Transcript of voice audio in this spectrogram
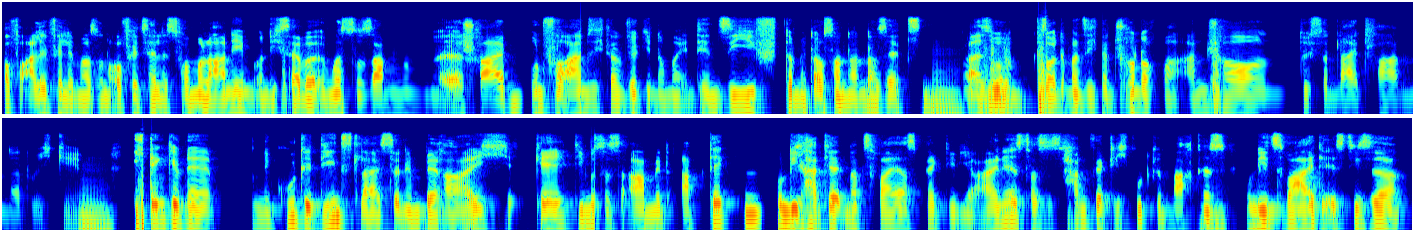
auf alle Fälle mal so ein offizielles Formular nehmen und ich selber irgendwas zusammenschreiben und vor allem sich dann wirklich nochmal intensiv damit auseinandersetzen. Mhm. Also sollte man sich dann schon nochmal anschauen, durch so einen Leitfaden da durchgehen. Mhm. Ich denke, eine, eine gute Dienstleister im Bereich Geld, die muss das A mit abdecken. Und die hat ja immer zwei Aspekte. Die eine ist, dass es handwerklich gut gemacht ist. Mhm. Und die zweite ist dieser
